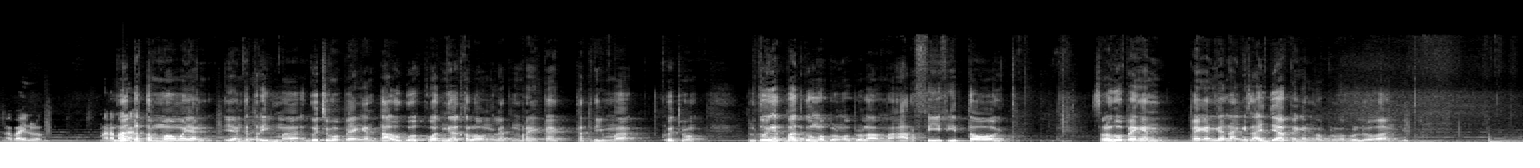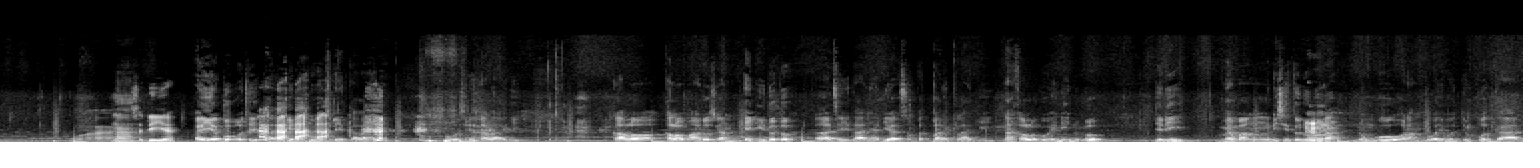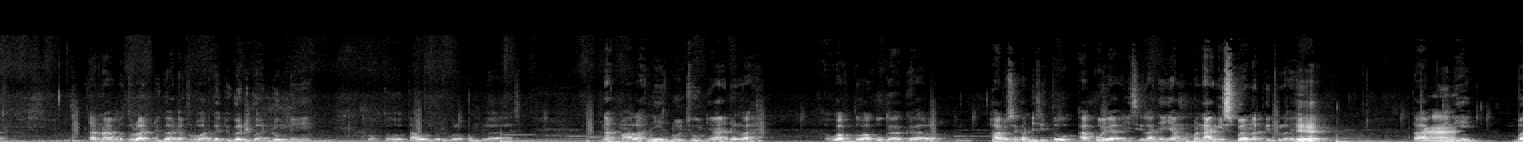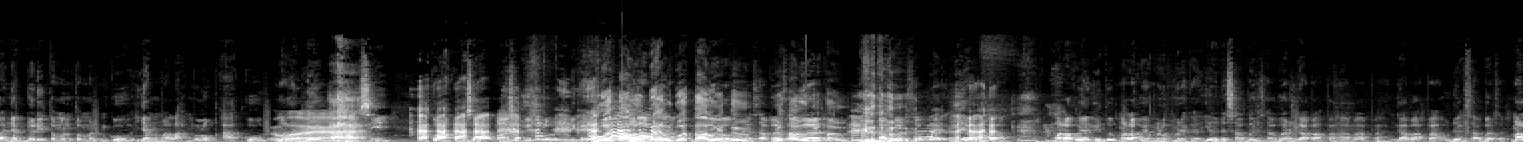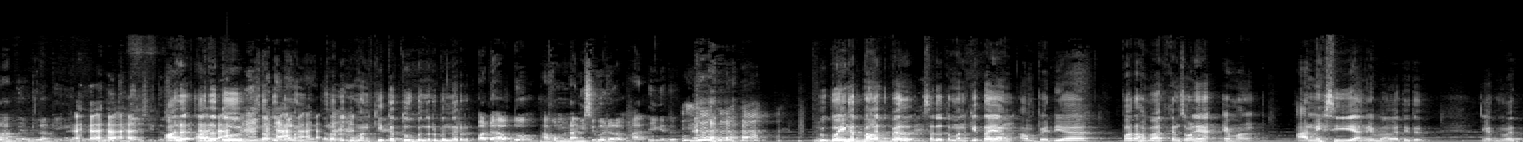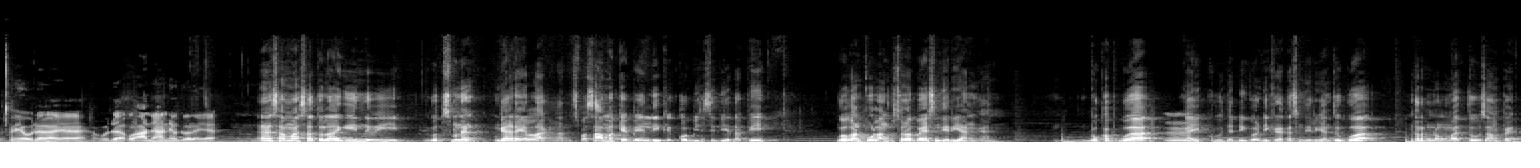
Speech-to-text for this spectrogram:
Ngapain lo? gue Marah-marah. ketemu sama yang yang keterima. Gue cuma pengen tahu gue kuat nggak kalau ngeliat mereka keterima. Gue cuma dulu tuh inget banget gue ngobrol-ngobrol sama Arfi Vito gitu soalnya gue pengen pengen gak nangis aja pengen ngobrol-ngobrol doang gitu Wah, Nah. sedih ya. Eh iya, gue mau cerita lagi, nih, gue mau cerita lagi, gue mau cerita lagi. Kalau kalau Marus kan kayak gitu tuh eh, ceritanya dia sempat balik lagi. Nah kalau gue ini dulu, jadi memang di situ dulu lah nunggu orang tua buat jemput kan. Karena kebetulan juga ada keluarga juga di Bandung nih waktu tahun 2018. Nah malah nih lucunya adalah waktu aku gagal, harusnya kan di situ aku ya istilahnya yang menangis banget gitu lah ya. Ya tapi Ah. nih banyak dari temen-temenku yang malah meluk aku Wah. malah dia kasih kok aku bisa masuk gitu loh. Jadi kayak Gua tahu, Bel, gua tahu "Yo, itu. Gua tahu, gua tahu, gua sabar sabar. Iya malah, malah aku yang gitu malah aku yang meluk mereka. Ya udah sabar sabar nggak apa-apa nggak apa-apa nggak apa-apa. Udah sabar sabar." malah aku yang bilang kayak gitu. Dari situ ada ada tuh satu teman kalau- satu teman kita tuh bener-bener padahal tuh aku menangis juga dalam hati gitu gue inget banget bel satu teman kita yang sampai dia parah banget kan soalnya emang aneh sih aneh banget itu. Inget banget. Ya udahlah ya udah kalau aneh-aneh udah lah ya. Nah, sama satu lagi ini wi. Gue tuh sebenarnya nggak rela kan sama sama kayak kayak kok bisa sih dia tapi gue kan pulang ke Surabaya sendirian kan. Bokap gue nggak ikut jadi gue di kereta sendirian tuh gue merenung banget tuh sampai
